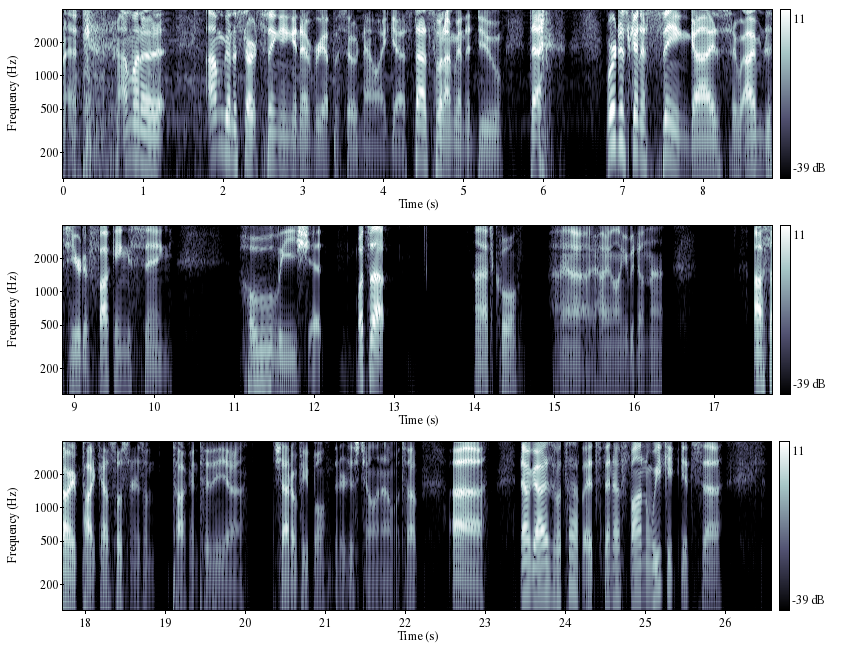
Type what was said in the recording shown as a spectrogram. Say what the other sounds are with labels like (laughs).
gonna. (laughs) I'm gonna. I'm gonna start singing in every episode now. I guess that's what I'm gonna do. That (laughs) we're just gonna sing, guys. I'm just here to fucking sing. Holy shit! What's up? Oh, that's cool. Uh, how long you been doing that? Oh, sorry, podcast listeners. I'm talking to the uh, shadow people that are just chilling out. What's up? Uh, no, guys. What's up? It's been a fun week. It's uh,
